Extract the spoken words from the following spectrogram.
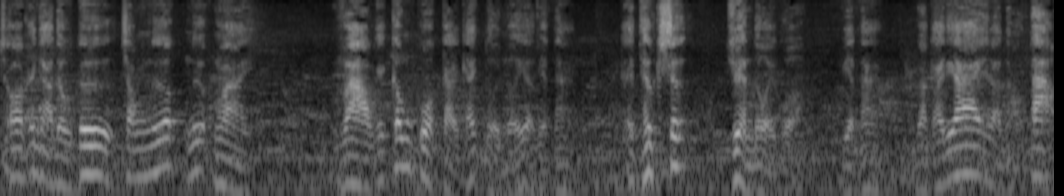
cho các nhà đầu tư trong nước nước ngoài vào cái công cuộc cải cách đổi mới ở Việt Nam. Cái thực sự chuyển đổi của Việt Nam. Và cái thứ hai là nó tạo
